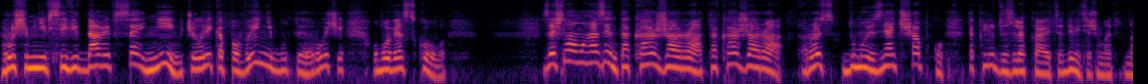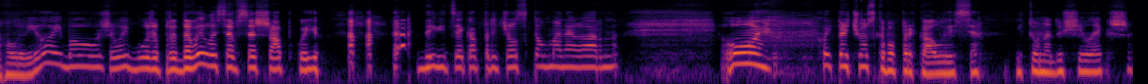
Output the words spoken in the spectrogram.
гроші мені всі віддав і все? Ні, у чоловіка повинні бути гроші обов'язково. Зайшла в магазин, така жара, така жара. Роз, думаю, знять шапку, так люди злякаються. Дивіться, що в мене тут на голові. Ой Боже, ой Боже, придавилося все шапкою. Дивіться, яка прическа в мене гарна. Ой, хоч прическа поприкалується, і то на душі легше.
